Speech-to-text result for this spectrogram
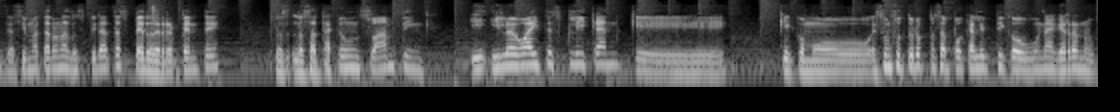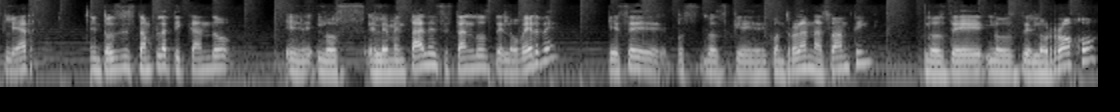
O sea, sí mataron a los piratas, pero de repente los, los ataca un Swamp Thing. Y, y luego ahí te explican que que como es un futuro apocalíptico hubo una guerra nuclear. Entonces están platicando eh, los elementales, están los de lo verde, que es eh, pues, los que controlan a Swamp Thing, los de, los de lo rojo,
